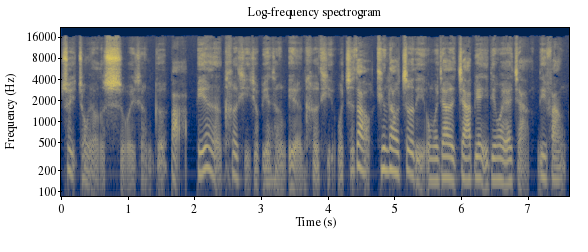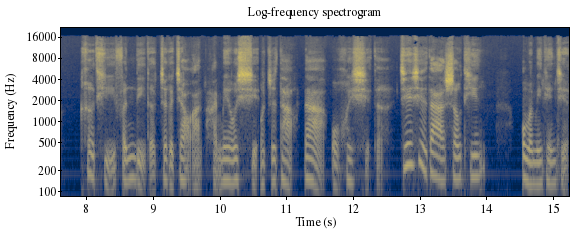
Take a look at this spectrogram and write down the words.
最重要的思维人格，把别人的课题就变成别人课题。我知道听到这里，我们家的嘉宾一定会来讲地方课题分离的这个教案还没有写，我知道，那我会写的。谢谢大家收听，我们明天见。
